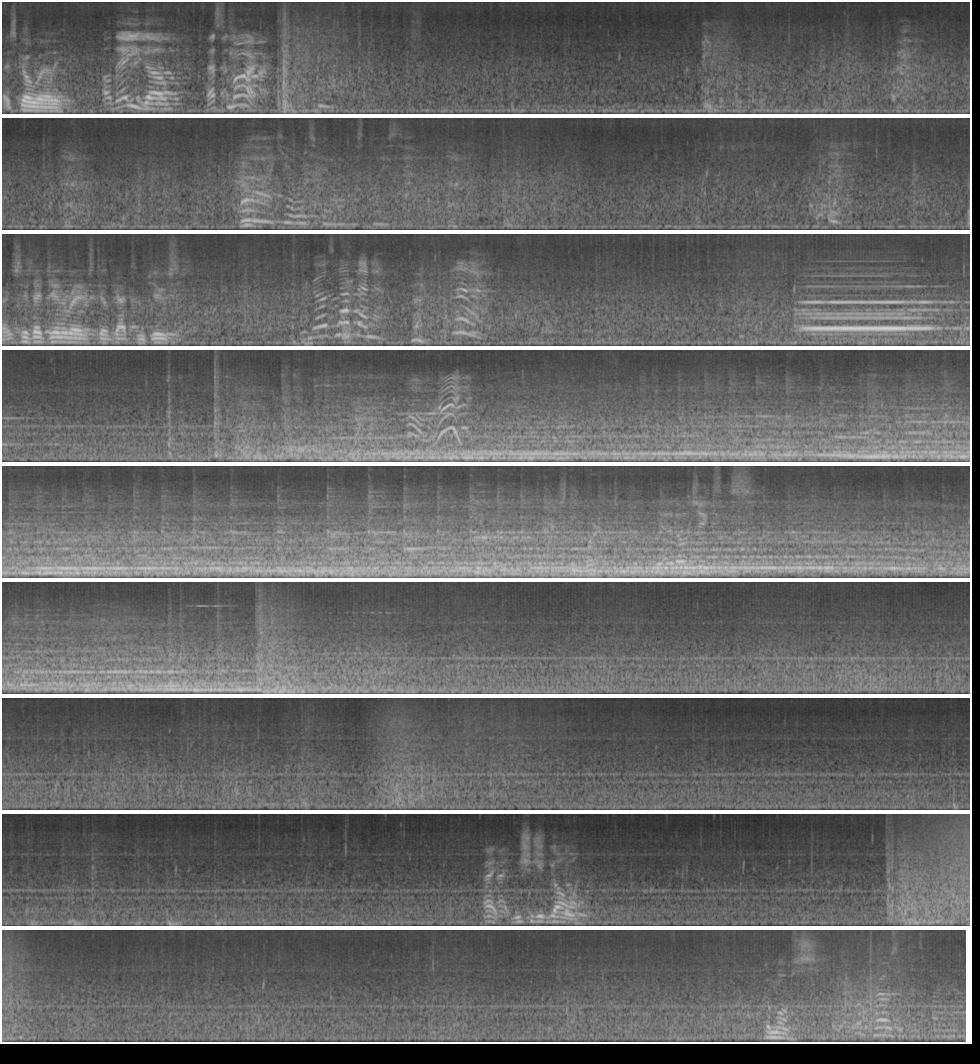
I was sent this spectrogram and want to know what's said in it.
Let's go, Ellie. Oh, there you go. That's smart. Ah, I can't wait to get out of this place. All right, see if that generator still got some juice. Here goes nothing. Yeah, don't jinx us. Hey, we should get going. Come on. We're pros at this by now.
